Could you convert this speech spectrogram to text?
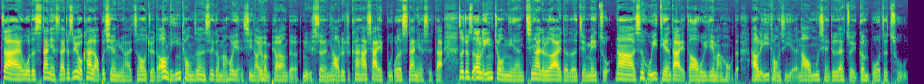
在我的时代年时代，就是因为我看了不起的女孩之后，觉得哦，李英彤真的是一个蛮会演戏，然后又很漂亮的女生，然后我就去看她下一部《我的时代年时代》，这就是二零一九年《亲爱的热爱的》的姐妹作，那是胡一天，大家也知道胡一天蛮红的，还有李一桐饰演，然后我目前就是在追跟播这出，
